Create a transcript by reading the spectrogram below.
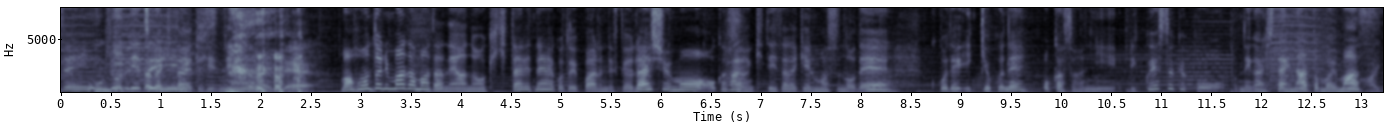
全員音量で聞いていただきたいですね。て。まあ本当にまだまだねあの聞き足りてないこといっぱいあるんですけど来週も岡さはいん来ていただけますので、うんここで一曲ね岡さんにリクエスト曲をお願いしたいなと思います。はい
